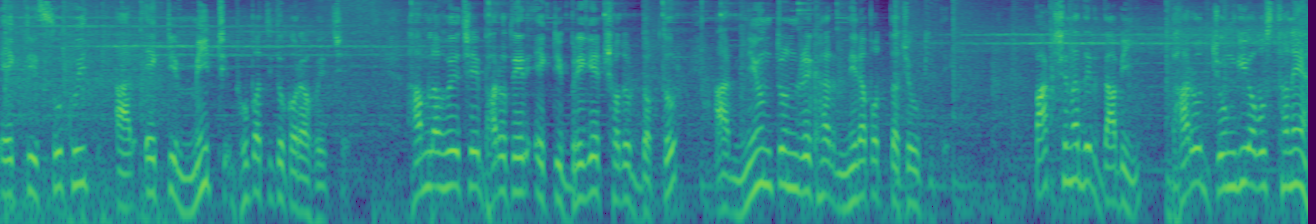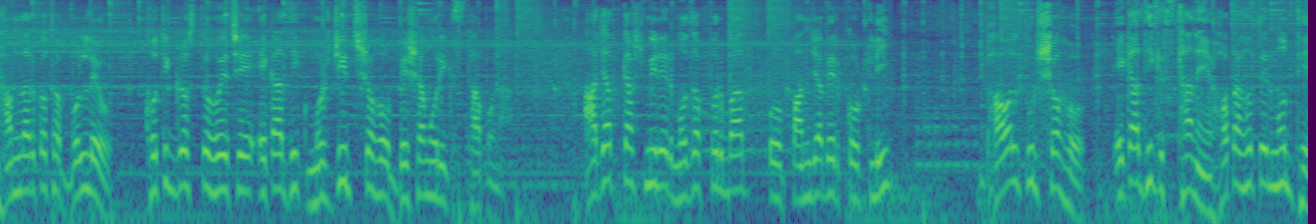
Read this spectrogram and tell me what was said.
একটি সুকুইত আর একটি মিট ভূপাতিত করা হয়েছে। হামলা হয়েছে ভারতের একটি ব্রিগেড সদর দপ্তর আর নিয়ন্ত্রণ রেখার নিরাপত্তা চৌকিতে। পাক সেনাদের দাবি, ভারত জঙ্গি অবস্থানে হামলার কথা বললেও ক্ষতিগ্রস্ত হয়েছে একাধিক মসজিদ সহ বেসামরিক স্থাপনা। আজাদ কাশ্মীরের মুজফ্ফরবাদ ও পাঞ্জাবের কোটলি, ভাওয়ালপুর সহ একাধিক স্থানে হতাহতের মধ্যে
